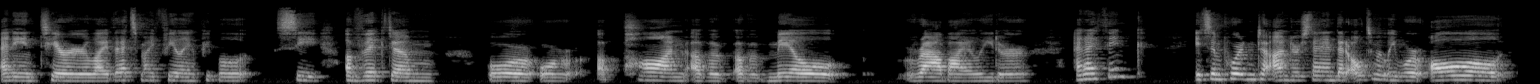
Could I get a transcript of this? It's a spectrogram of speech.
any interior life. That's my feeling. People see a victim or or a pawn of a of a male rabbi leader, and I think it's important to understand that ultimately we're all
